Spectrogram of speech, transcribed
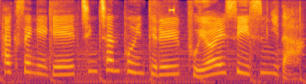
학생에게 칭찬 포인트를 부여할 수 있습니다.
